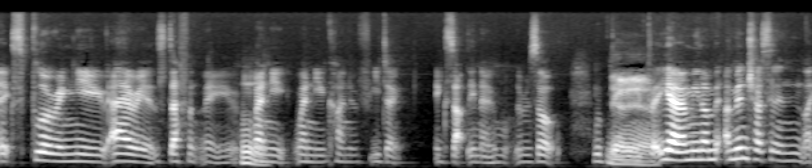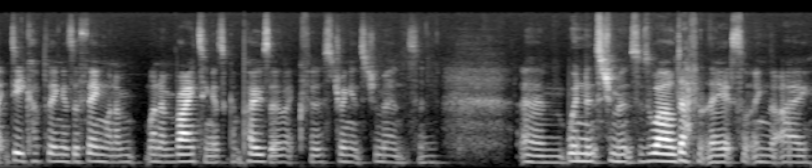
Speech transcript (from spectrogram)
exploring new areas definitely Hmm. when you when you kind of you don't exactly know what the result would be. Yeah, yeah. But yeah, I mean, I'm I'm interested in like decoupling as a thing when I'm when I'm writing as a composer, like for string instruments and um, wind instruments as well. Definitely, it's something that I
